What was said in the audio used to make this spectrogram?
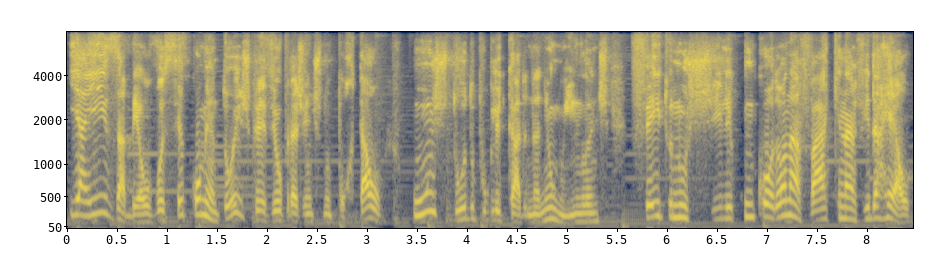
E aí, Isabel, você comentou e escreveu para a gente no portal um estudo publicado na New England, feito no Chile com Coronavac na vida real.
